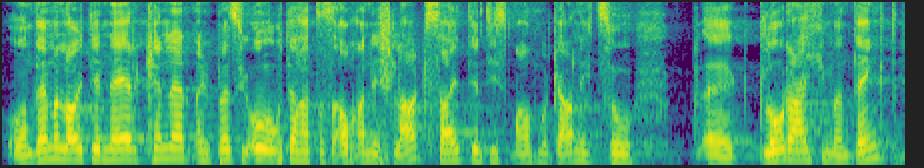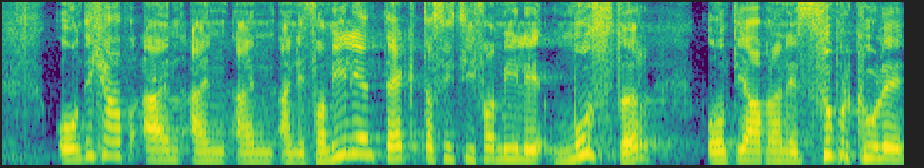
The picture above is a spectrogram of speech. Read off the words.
Und wenn man Leute näher kennenlernt, dann plötzlich, oh, da hat das auch eine Schlagseite und die ist manchmal gar nicht so äh, glorreich, wie man denkt. Und ich habe ein, ein, ein, eine Familie entdeckt, das ist die Familie Muster und die haben eine super coole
